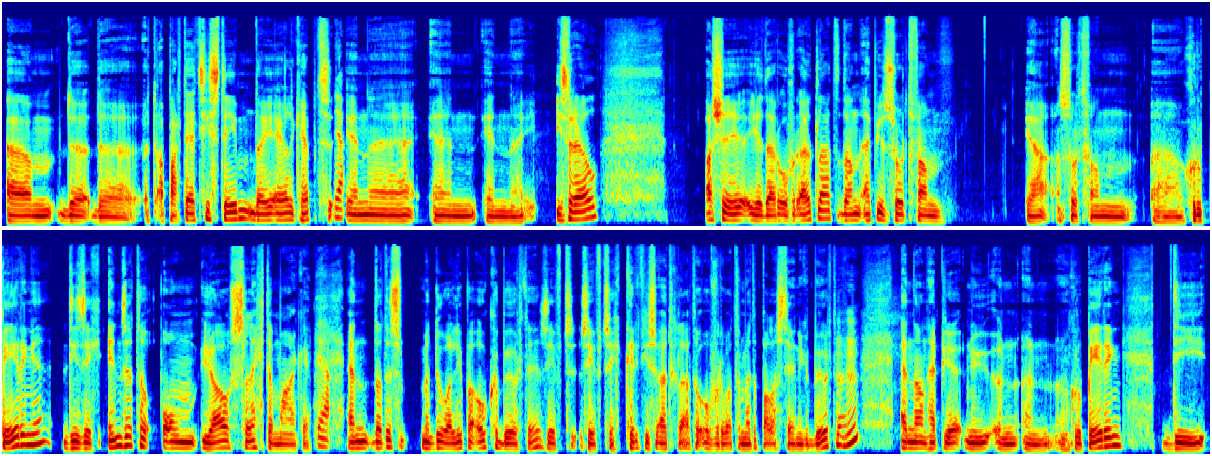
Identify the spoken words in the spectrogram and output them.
ehm, de, de, het apartheidssysteem dat je eigenlijk hebt Ja. in, eh, in, in eh, Israël. Als je je daarover uitlaat, dan heb je een soort van ja, een soort van eh, groeperingen die zich inzetten om jou slecht te maken. Ja. En dat is met Dua Lipa ook gebeurd. Hè. Ze, heeft, ze heeft zich kritisch uitgelaten over wat er met de Palestijnen gebeurt. Mhm. En dan heb je nu een, een, een groepering die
